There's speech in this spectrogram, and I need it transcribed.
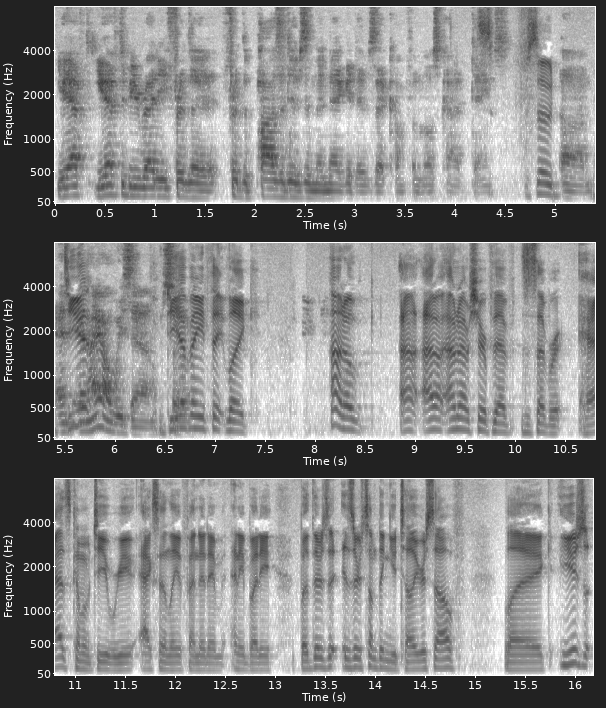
you have to, you have to be ready for the for the positives and the negatives that come from those kind of things so, um, and, do you, and i always am do you have anything like I don't know. I, I- I'm not sure if that this ever has come up to you where you accidentally offended anybody, but there's a, is there something you tell yourself? Like usually,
